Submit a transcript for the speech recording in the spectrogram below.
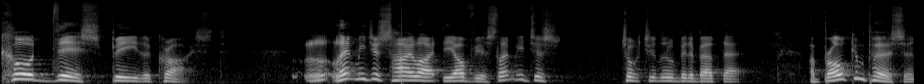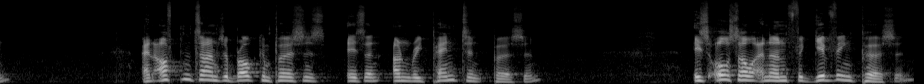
Could this be the Christ? L- let me just highlight the obvious. Let me just talk to you a little bit about that. A broken person, and oftentimes a broken person is an unrepentant person, is also an unforgiving person.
